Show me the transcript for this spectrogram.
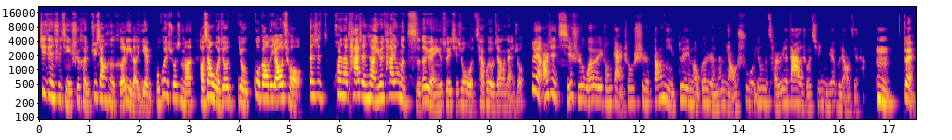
这件事情是很具象、很合理的，也不会说什么好像我就有过高的要求。但是换到他身上，因为他用的词的原因，所以其实我才会有这样的感受。对，而且其实我有一种感受是，当你对某个人的描述用的词儿越大的时候，其实你越不了解他。嗯，对，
